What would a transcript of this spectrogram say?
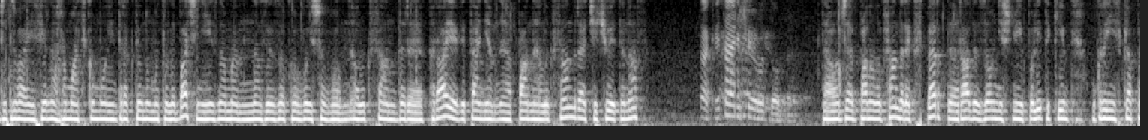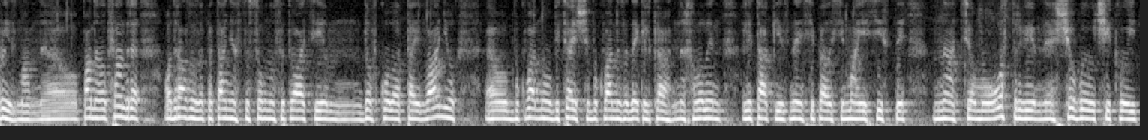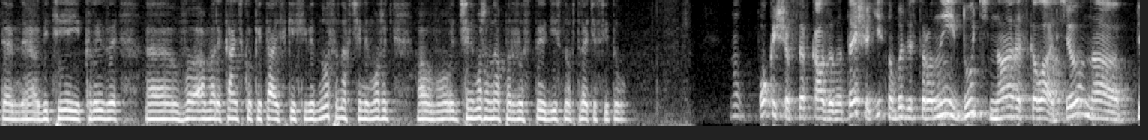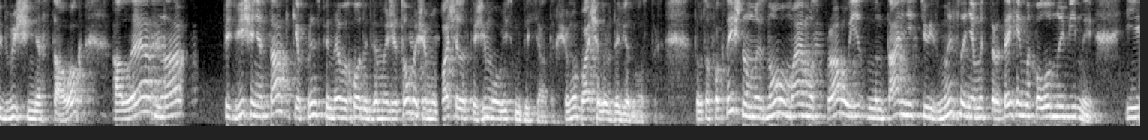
Отже, триває ефір на громадському інтерактивному телебаченні. І з нами на зв'язок вийшов Олександр Краєв. Вітання, пане Олександре. Чи чуєте нас? Так, вітаю, чую вас добре. Та отже, пан Олександр, експерт Ради зовнішньої політики Українська призма. Е, Пане Олександре, одразу запитання стосовно ситуації довкола Тайваню. Е, Буквально обіцяю, що буквально за декілька хвилин літак із Ненсі Пелесі має сісти на цьому острові. Е, Що ви очікуєте від цієї кризи в американсько-китайських відносинах? Чи не можуть чи не може вона перерости дійсно в третю світову? Ну, поки що все вказує на те, що дійсно обидві сторони йдуть на ескалацію, на підвищення ставок, але на підвищення ставок, яке в принципі не виходить за межі того, що ми бачили, скажімо, у 80-х, що ми бачили в 90-х. Тобто, фактично, ми знову маємо справу із ментальністю, із мисленням, і стратегіями холодної війни. І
